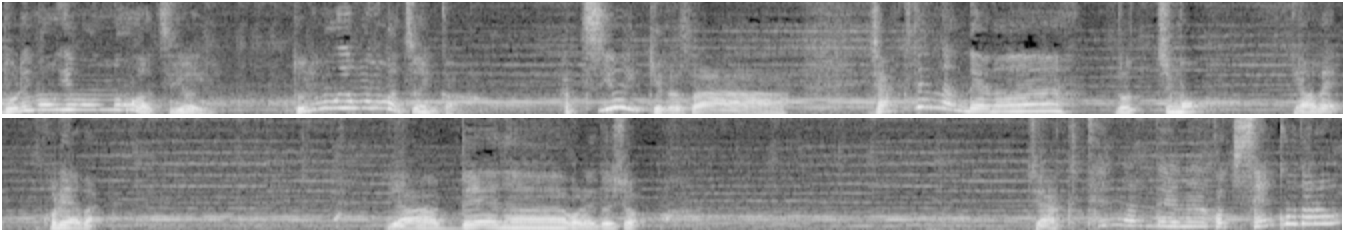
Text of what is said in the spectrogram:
ドリモゲモンの方が強いドリモゲモンの方が強いんか。強いけどさ、弱点なんだよな。どっちも。やべ。これやばい。やべえなこれどうしよう。弱点なんだよな。こっち先行だろ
